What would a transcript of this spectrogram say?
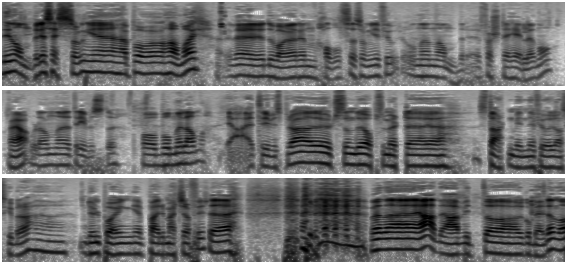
Din andre sesong eh, her på Hamar. Du var jo her en halv sesong i fjor, og den andre, første hele nå. ja. Hvordan trives du på bondelandet? Ja, jeg trives bra. Det hørtes som du oppsummerte starten min i fjor ganske bra. Null poeng per matchoffer. Men ja, det har begynt å gå bedre nå.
